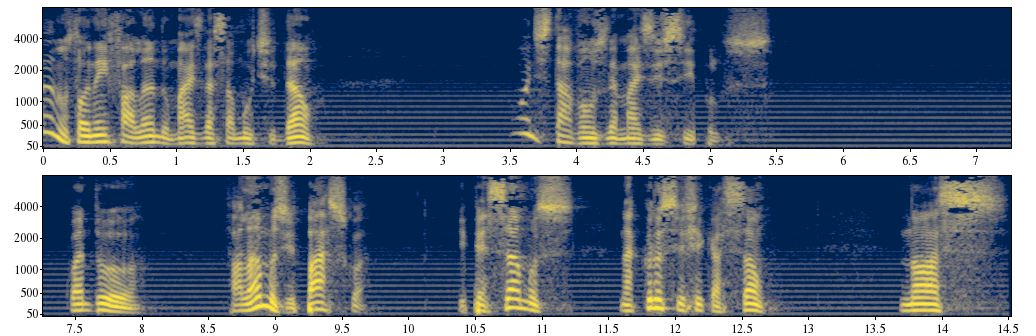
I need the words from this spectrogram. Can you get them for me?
Eu não estou nem falando mais dessa multidão. Onde estavam os demais discípulos? Quando falamos de Páscoa e pensamos na crucificação, nós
